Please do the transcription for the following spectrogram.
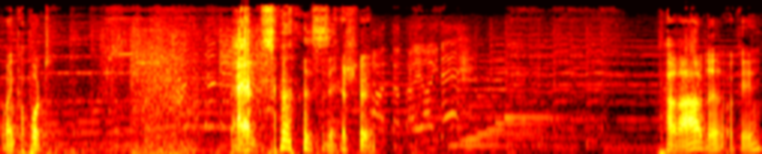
Wollen kaputt. Bams. Sehr schön. Parade, okay.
